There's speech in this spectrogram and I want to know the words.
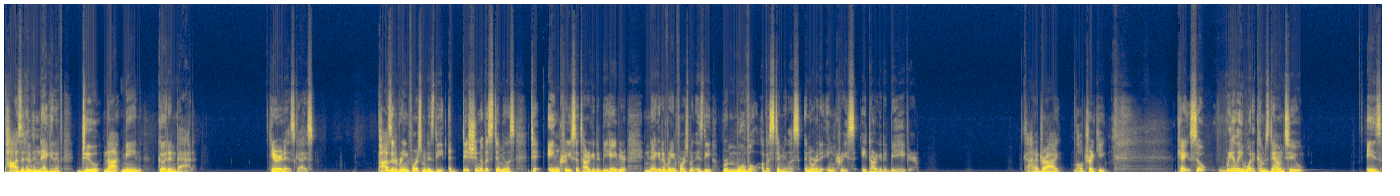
Positive and negative do not mean good and bad. Here it is, guys. Positive reinforcement is the addition of a stimulus to increase a targeted behavior. Negative reinforcement is the removal of a stimulus in order to increase a targeted behavior. Kind of dry, a little tricky. Okay, so really what it comes down to is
